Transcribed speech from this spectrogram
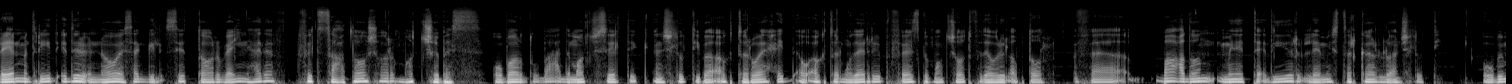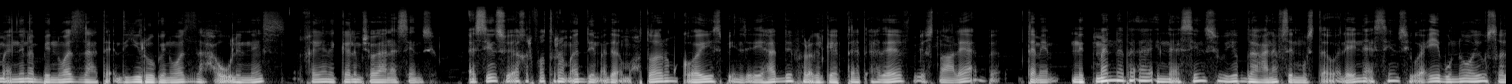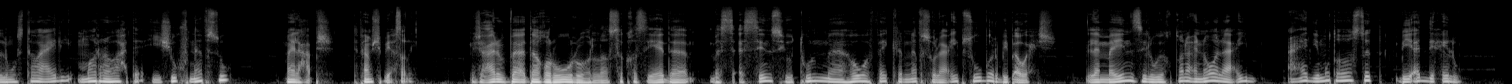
ريال مدريد قدر إن هو يسجل 46 هدف في 19 ماتش بس. وبرضه بعد ماتش سيلتيك أنشيلوتي بقى أكتر واحد أو أكتر مدرب فاز بماتشات في دوري الأبطال. فبعضا من التقدير لمستر كارلو أنشيلوتي. وبما إننا بنوزع تقدير وبنوزع حقوق للناس خلينا نتكلم شوية عن أسينسيو. أسينسيو آخر فترة مقدم أداء محترم كويس بينزل يهدف الراجل جايب تلات أهداف بيصنع لعب. تمام. نتمنى بقى إن أسينسيو يفضل على نفس المستوى لأن أسينسيو عيبه إن هو يوصل لمستوى عالي مرة واحدة يشوف نفسه ما يلعبش. تفهمش بيحصل إيه. مش عارف بقى ده غرور ولا ثقة زيادة بس أسينسيو طول ما هو فاكر نفسه لعيب سوبر بيبقى وحش. لما ينزل ويقتنع إن هو لعيب عادي متوسط بيأدي حلو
